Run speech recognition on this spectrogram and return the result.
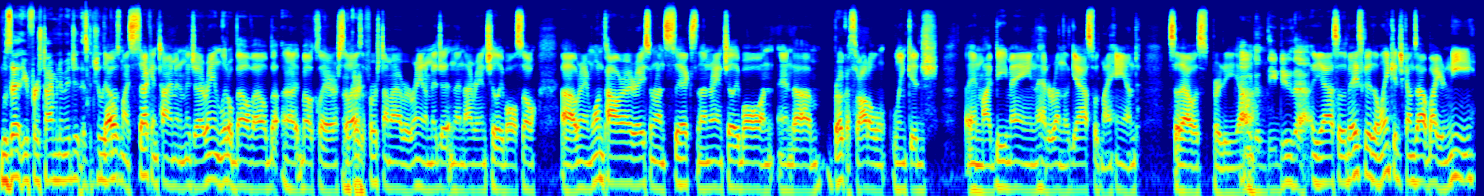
Was that your first time in a midget at the Chili Bowl? That Bowl? was my second time in a midget. I ran Little Belleville Be- uh, at Belle-Clair, so that was the first time I ever ran a midget, and then I ran Chili Bowl. So uh, I ran one POWRi race and run six, and then ran Chili Bowl and and um, broke a throttle linkage in my B main. Had to run the gas with my hand, so that was pretty. Uh, How did you do that? yeah, so basically the linkage comes out by your knee,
